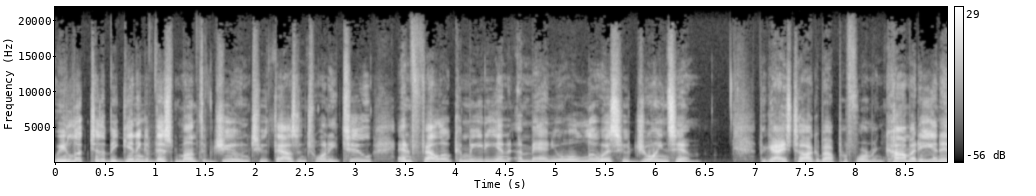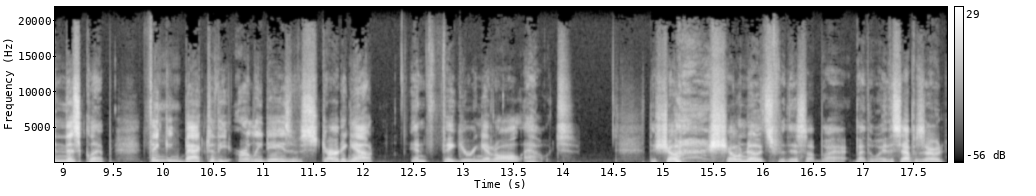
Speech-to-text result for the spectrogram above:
we look to the beginning of this month of June 2022 and fellow comedian Emmanuel Lewis, who joins him. The guys talk about performing comedy, and in this clip, thinking back to the early days of starting out and figuring it all out. The show show notes for this, by, by the way, this episode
